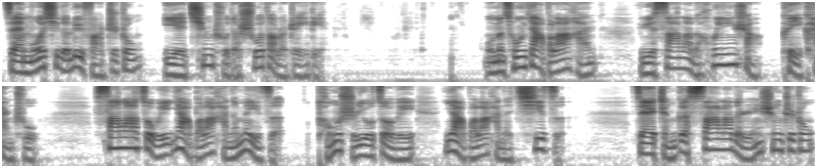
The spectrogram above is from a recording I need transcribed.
在摩西的律法之中，也清楚的说到了这一点。我们从亚伯拉罕与撒拉的婚姻上可以看出，撒拉作为亚伯拉罕的妹子。同时又作为亚伯拉罕的妻子，在整个撒拉的人生之中，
